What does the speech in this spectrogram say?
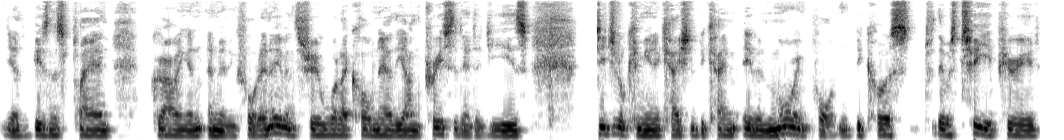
you know, the business plan growing and, and moving forward. And even through what I call now the unprecedented years, digital communication became even more important because there was two year period,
